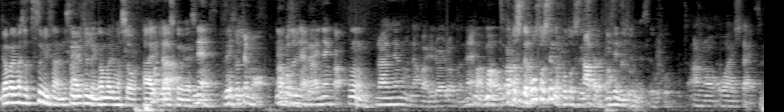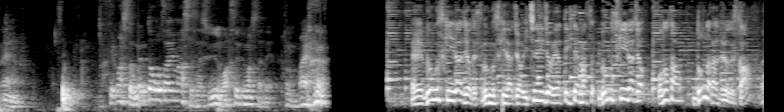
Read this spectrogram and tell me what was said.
頑張りましょう。堤さん2020年頑張りましょう。はい、よろしくお願いします、今年もあ今年じゃ来年か。うん。来年もなんかいろいろとね。まあまあ今年で放送してるのは今年ですからあそうか。2020年ですよあのお会いしたいですね、明けましておめでとうございます。って最初に言うの忘れてましたね。ほんまやえー、ブングスキーラジオです。ブングスキーラジオ。1年以上やってきてます。ブングスキーラジオ、小野さん、どんなラジオですか？え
